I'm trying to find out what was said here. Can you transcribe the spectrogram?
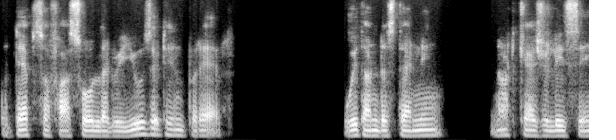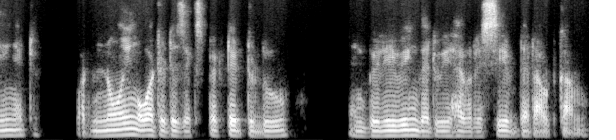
the depths of our soul, that we use it in prayer with understanding, not casually saying it, but knowing what it is expected to do and believing that we have received that outcome.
